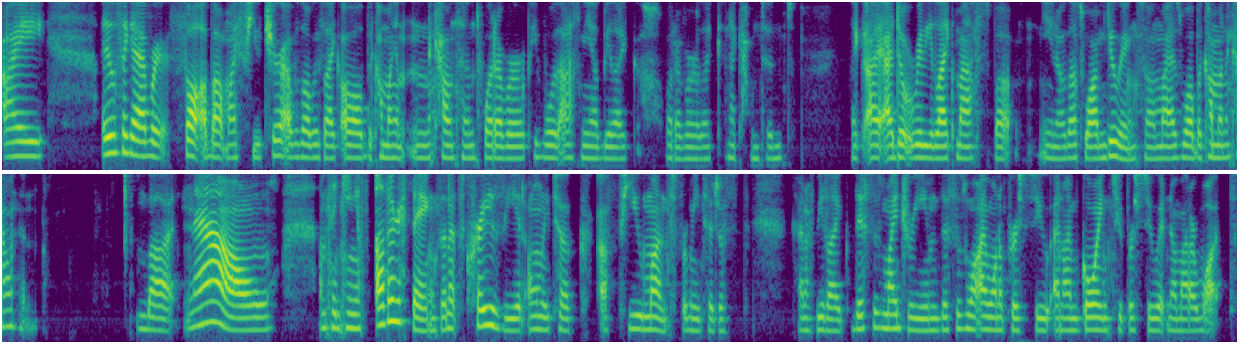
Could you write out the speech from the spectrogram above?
I I don't think I ever thought about my future. I was always like, oh, I'll become an, accountant, whatever. People would ask me, I'd be like, oh, whatever, like an accountant. Like I, I don't really like maths, but you know, that's what I'm doing, so I might as well become an accountant. But now I'm thinking of other things, and it's crazy. It only took a few months for me to just kind of be like, this is my dream, this is what I want to pursue, and I'm going to pursue it no matter what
